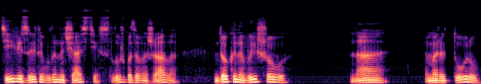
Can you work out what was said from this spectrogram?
Ті візити були нечасті, служба заважала, доки не вийшов на емеритуру,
